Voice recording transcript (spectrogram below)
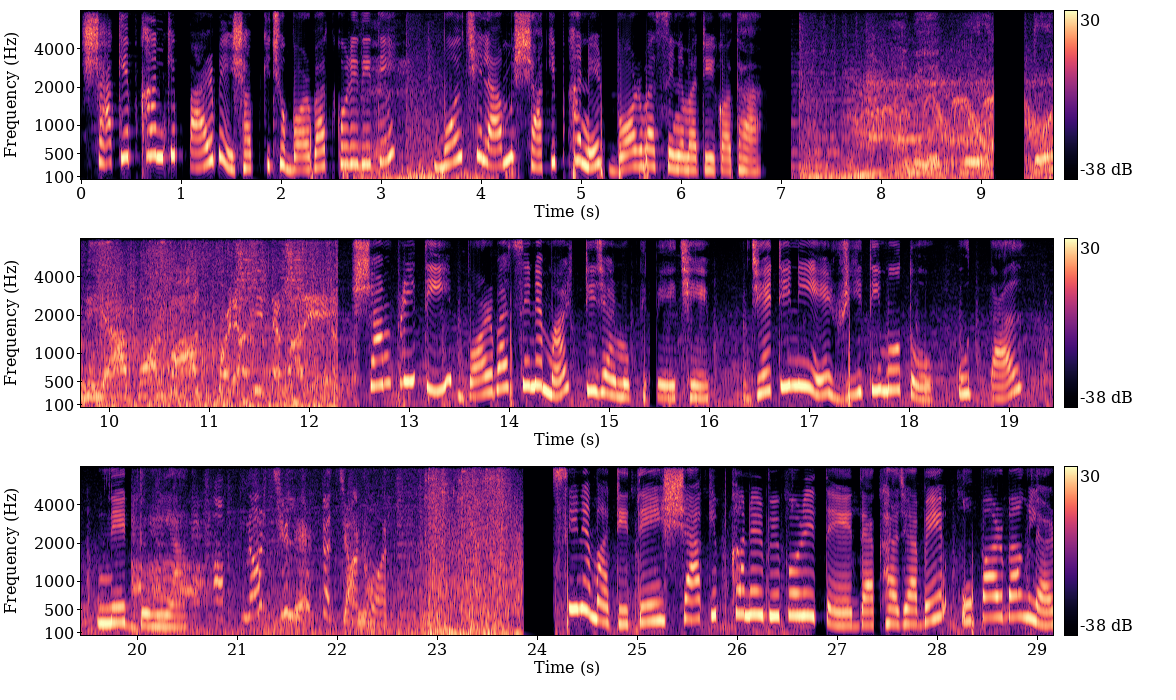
শাকিব খান কি পারবে সবকিছু বরবাদ করে দিতে? বলছিলাম শাকিব খানের বরবাদ সিনেমাটির কথা। আমি দুনিয়া বরবাদ করে দিতে পারি। সম্প্রীতি বরবাদ সিনেমার টিজার মুক্তি পেয়েছে যেটি নিয়ে রীতিমতো উত্তাল নেট দুনিয়া। আপনার ছেলে একটা জানোয়ার। সিনেমাটিতে শাকিব খানের বিপরীতে দেখা যাবে ওপার বাংলার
